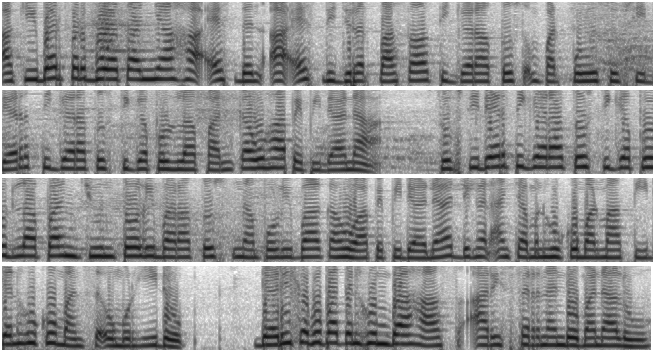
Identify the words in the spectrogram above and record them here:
Akibat perbuatannya, HS dan AS dijerat pasal 340 subsidiar 338 KUHP pidana. Subsidiar 338 Junto 565 KUHP pidana dengan ancaman hukuman mati dan hukuman seumur hidup. Dari Kabupaten Humbahas, Aris Fernando Manalu,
